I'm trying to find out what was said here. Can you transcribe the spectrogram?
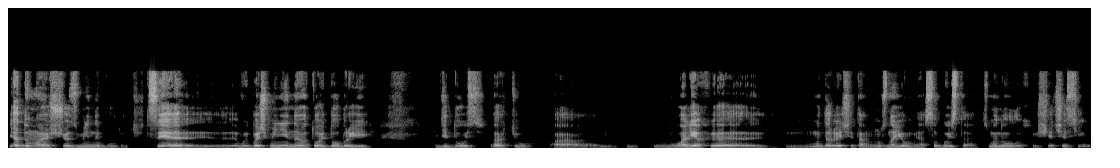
я думаю, що зміни будуть. Це, е, вибач мені, не отой добрий дідусь Артюх, а ну, Олег, е, ми, до речі, там ну, знайомі особисто з минулих ще часів.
